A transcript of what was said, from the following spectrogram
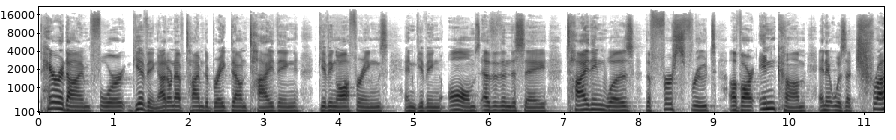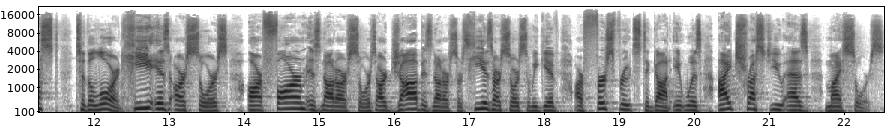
paradigm for giving. I don't have time to break down tithing, giving offerings, and giving alms, other than to say tithing was the first fruit of our income, and it was a trust to the Lord. He is our source. Our farm is not our source. Our job is not our source. He is our source, so we give our first fruits to God. It was, I trust you as my source.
